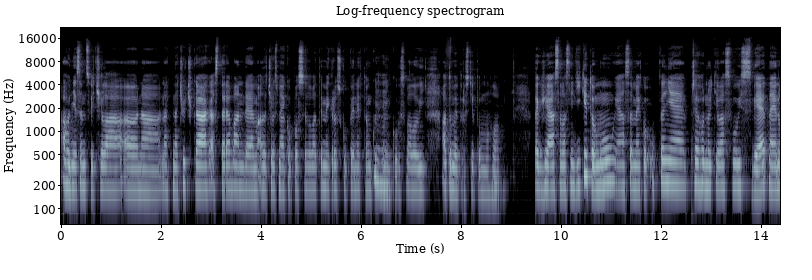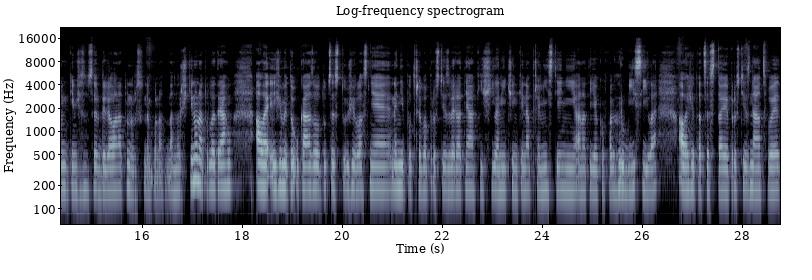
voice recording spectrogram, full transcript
a hodně jsem cvičila eh, na, na, na čučkách a s terabandem a začali jsme jako posilovat ty mikroskupiny v tom mhm. kutníku mm-hmm. svalový a to mi prostě pomohlo. Mm-hmm. Takže já jsem vlastně díky tomu, já jsem jako úplně přehodnotila svůj svět, nejenom tím, že jsem se vydala na tu norsku, nebo na, na norštinu, na tuhle dráhu, ale i, že mi to ukázalo tu cestu, že vlastně není potřeba prostě zvedat nějaký šílený činky na přemístění a na ty jako fakt hrubý síle, ale že ta cesta je prostě znát svoje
